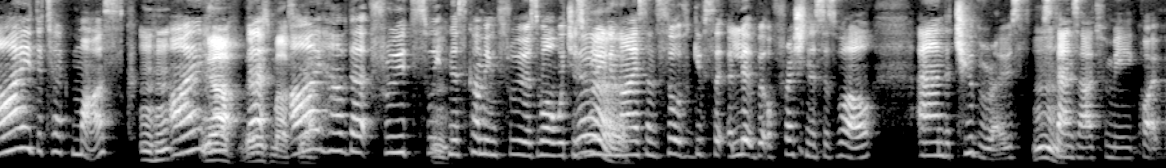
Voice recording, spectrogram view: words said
I detect musk. Mhm. I have Yeah, there that, is musk, I yeah. have that fruit sweetness coming through as well, which is Yeah. really nice and sort of gives it a little bit of freshness as well. And the tuberose Mm. stands out for me quite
